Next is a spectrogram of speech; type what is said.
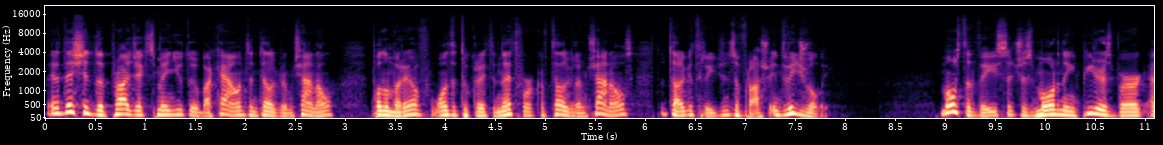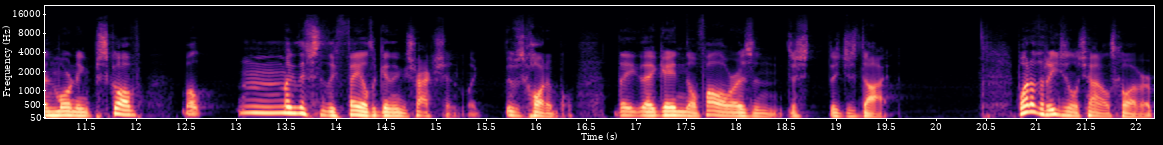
In addition to the project's main YouTube account and Telegram channel, Ponomarev wanted to create a network of Telegram channels to target regions of Russia individually. Most of these, such as Morning Petersburg and Morning Pskov, well, magnificently failed to gain traction. Like, it was horrible they they gained no followers and just they just died. One of the regional channels, however,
